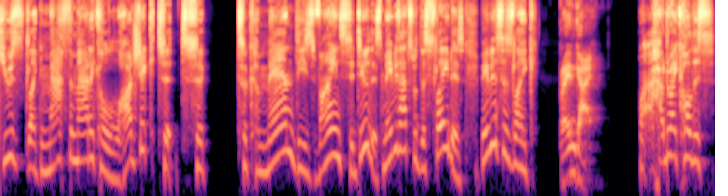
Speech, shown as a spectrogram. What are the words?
Used like mathematical logic to to to command these vines to do this. Maybe that's what the slate is. Maybe this is like Brain guy, how do I call this?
